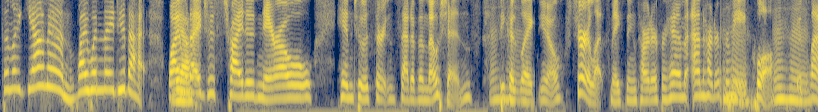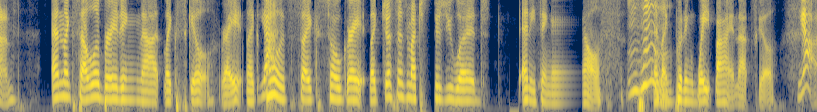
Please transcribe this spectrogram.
then like yeah, man, why wouldn't I do that? Why yeah. would I just try to narrow him to a certain set of emotions? Mm-hmm. Because like, you know, sure, let's make things harder for him and harder for me. Mm-hmm. Cool. Good mm-hmm. plan and like celebrating that like skill right like yes. oh it's like so great like just as much as you would anything else mm-hmm. and like mm-hmm. putting weight behind that skill. Yeah.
